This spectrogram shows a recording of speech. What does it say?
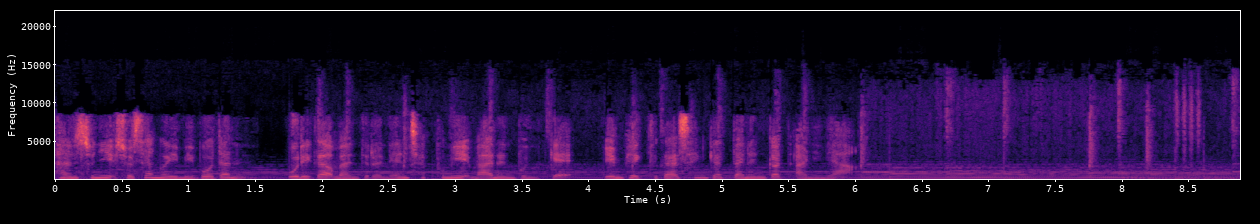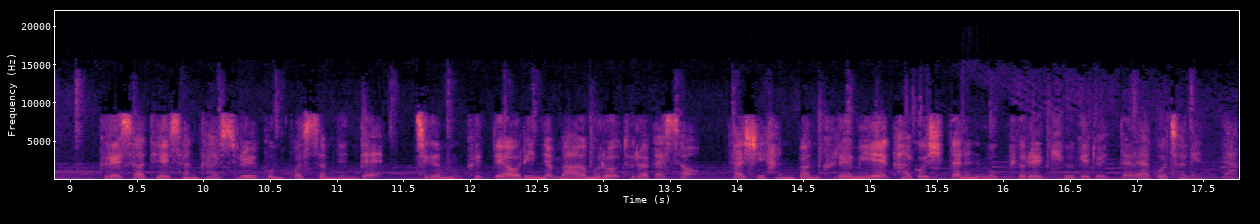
단순히 수상 의미보단 우리가 만들어낸 작품이 많은 분께 임팩트가 생겼다는 것 아니냐. 그래서 대상 가수를 꿈꿨었는데 지금 그때 어린 마음으로 돌아가서 다시 한번 그래미에 가고 싶다는 목표를 키우게 됐다라고 전했다.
